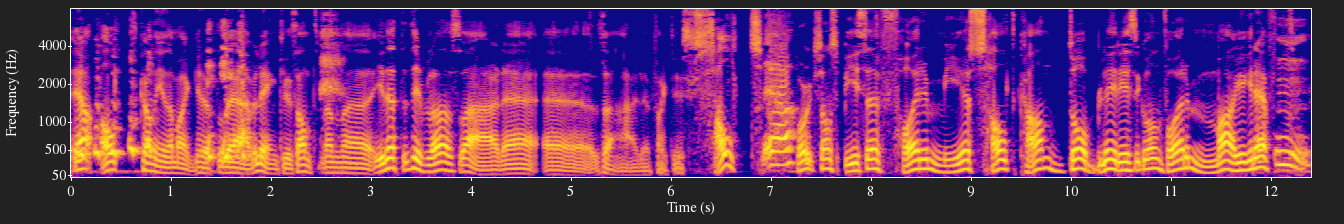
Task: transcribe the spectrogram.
Ja, alt kan gi deg magekreft, og det er vel egentlig sant. Men uh, i dette tilfellet så er det, uh, så er det faktisk salt. Ja. Folk som spiser for mye salt, kan doble risikoen for magekreft. Mm.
